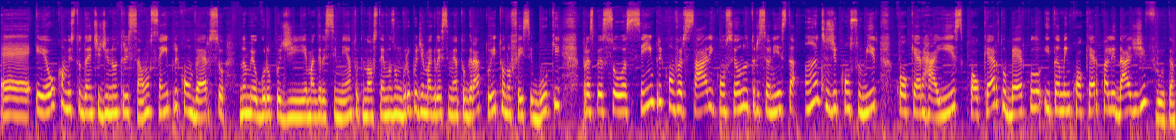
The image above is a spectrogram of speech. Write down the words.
É, eu, como estudante de nutrição, sempre converso no meu grupo de emagrecimento, que nós temos um grupo de emagrecimento gratuito no Facebook, para as pessoas sempre conversarem com seu nutricionista antes de consumir qualquer raiz, qualquer tubérculo e também qualquer qualidade de fruta.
